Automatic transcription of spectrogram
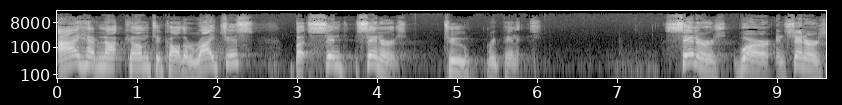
I have not come to call the righteous, but sin- sinners to repentance. Sinners were and sinners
